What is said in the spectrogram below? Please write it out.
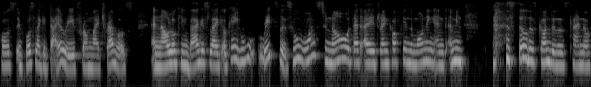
post it was like a diary from my travels. And now looking back it's like okay who reads this? Who wants to know that i drank coffee in the morning? And i mean still this content is kind of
